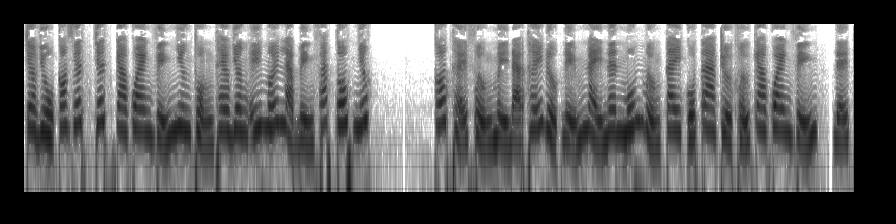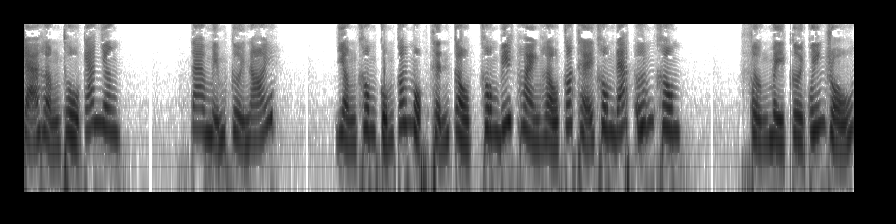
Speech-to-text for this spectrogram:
Cho dù có giết chết cao quan viễn nhưng thuận theo dân ý mới là biện pháp tốt nhất. Có thể Phượng Mị đã thấy được điểm này nên muốn mượn tay của ta trừ khử cao quan viễn, để trả hận thù cá nhân. Ta mỉm cười nói. Giận không cũng có một thỉnh cầu, không biết hoàng hậu có thể không đáp ứng không? Phượng Mị cười quyến rũ.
